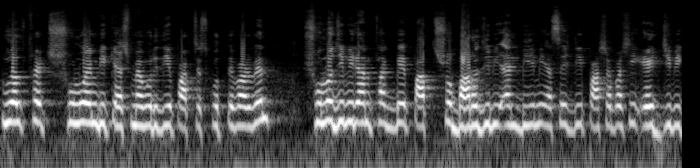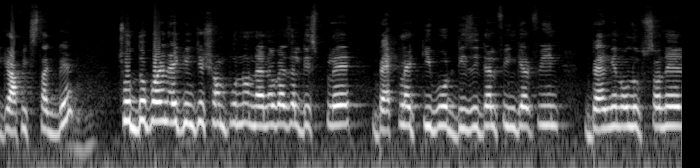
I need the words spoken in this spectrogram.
twelve thread ষোলো এমবি ক্যাশ মেমোরি দিয়ে পারচেস করতে পারবেন। ষোলো জিবি র্যাম থাকবে পাঁচশো বারো জিবি এনবিএমই এসএসডি পাশাপাশি এইট জিবি গ্রাফিক্স থাকবে। চোদ্দ পয়েন্ট এক ইঞ্চি সম্পূর্ণ nano bezel display backlight keyboard digital fingerprint Bang and ওলুপসনের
